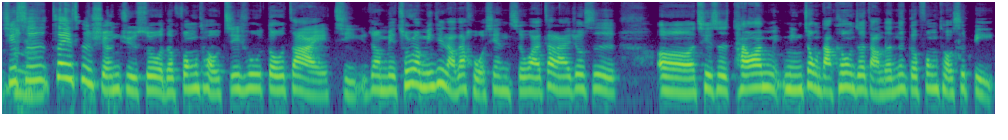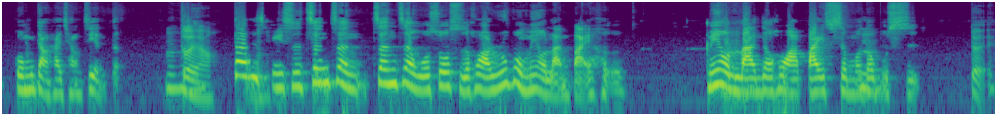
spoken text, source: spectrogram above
其实这一次选举，所有的风头几乎都在挤这边，除了民进党在火线之外，再来就是。呃，其实台湾民民众党、柯文哲党的那个风头是比国民党还强健的。嗯，对啊。但是其实真正真正，我说实话，如果没有蓝白合，没有蓝的话，白什么都不是。嗯、对，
